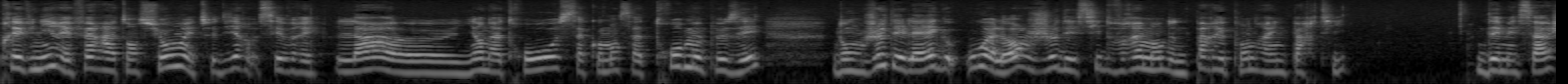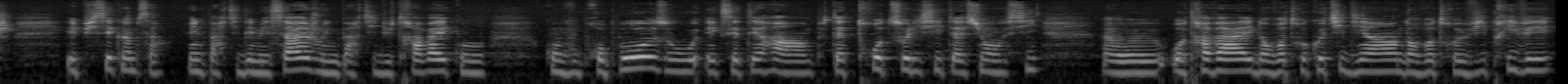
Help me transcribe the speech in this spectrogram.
prévenir et faire attention et de se dire c'est vrai, là euh, il y en a trop, ça commence à trop me peser. Donc je délègue ou alors je décide vraiment de ne pas répondre à une partie des messages et puis c'est comme ça. Une partie des messages ou une partie du travail qu'on vous propose, ou etc. Hein. Peut-être trop de sollicitations aussi euh, au travail, dans votre quotidien, dans votre vie privée.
